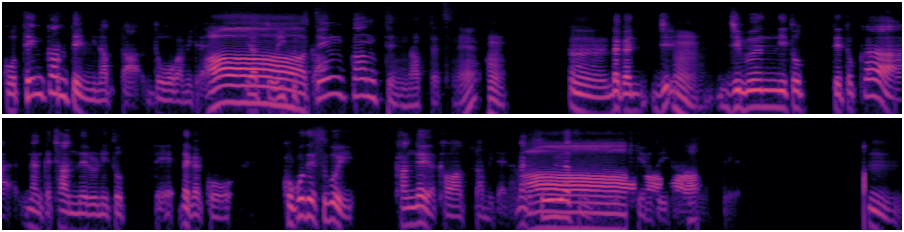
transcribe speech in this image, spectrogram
こう転換点になった動画みたいなやつをああ、いくつか。転換点になったやつね。うん。うん、だからじ、うん。自分にとってとか、なんかチャンネルにとって、だからこう、ここですごい考えが変わったみたいな、なんかそういうやつも聞けるといいかなと思って。うん。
